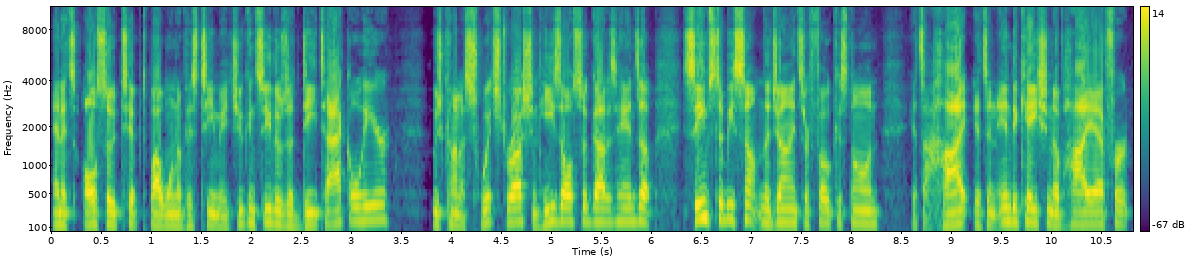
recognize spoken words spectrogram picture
and it's also tipped by one of his teammates. You can see there's a D tackle here who's kind of switched rush, and he's also got his hands up. Seems to be something the Giants are focused on. It's a high, it's an indication of high effort,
